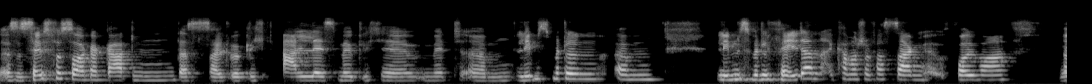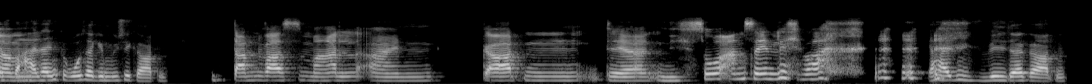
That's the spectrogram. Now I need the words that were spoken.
also Selbstversorgergarten, dass halt wirklich alles Mögliche mit ähm, Lebensmitteln, ähm, Lebensmittelfeldern, kann man schon fast sagen, voll war. Ja, es war halt Ähm, ein großer Gemüsegarten. dann war es mal ein Garten, der nicht so ansehnlich war. Ja, halt ein wilder Garten.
